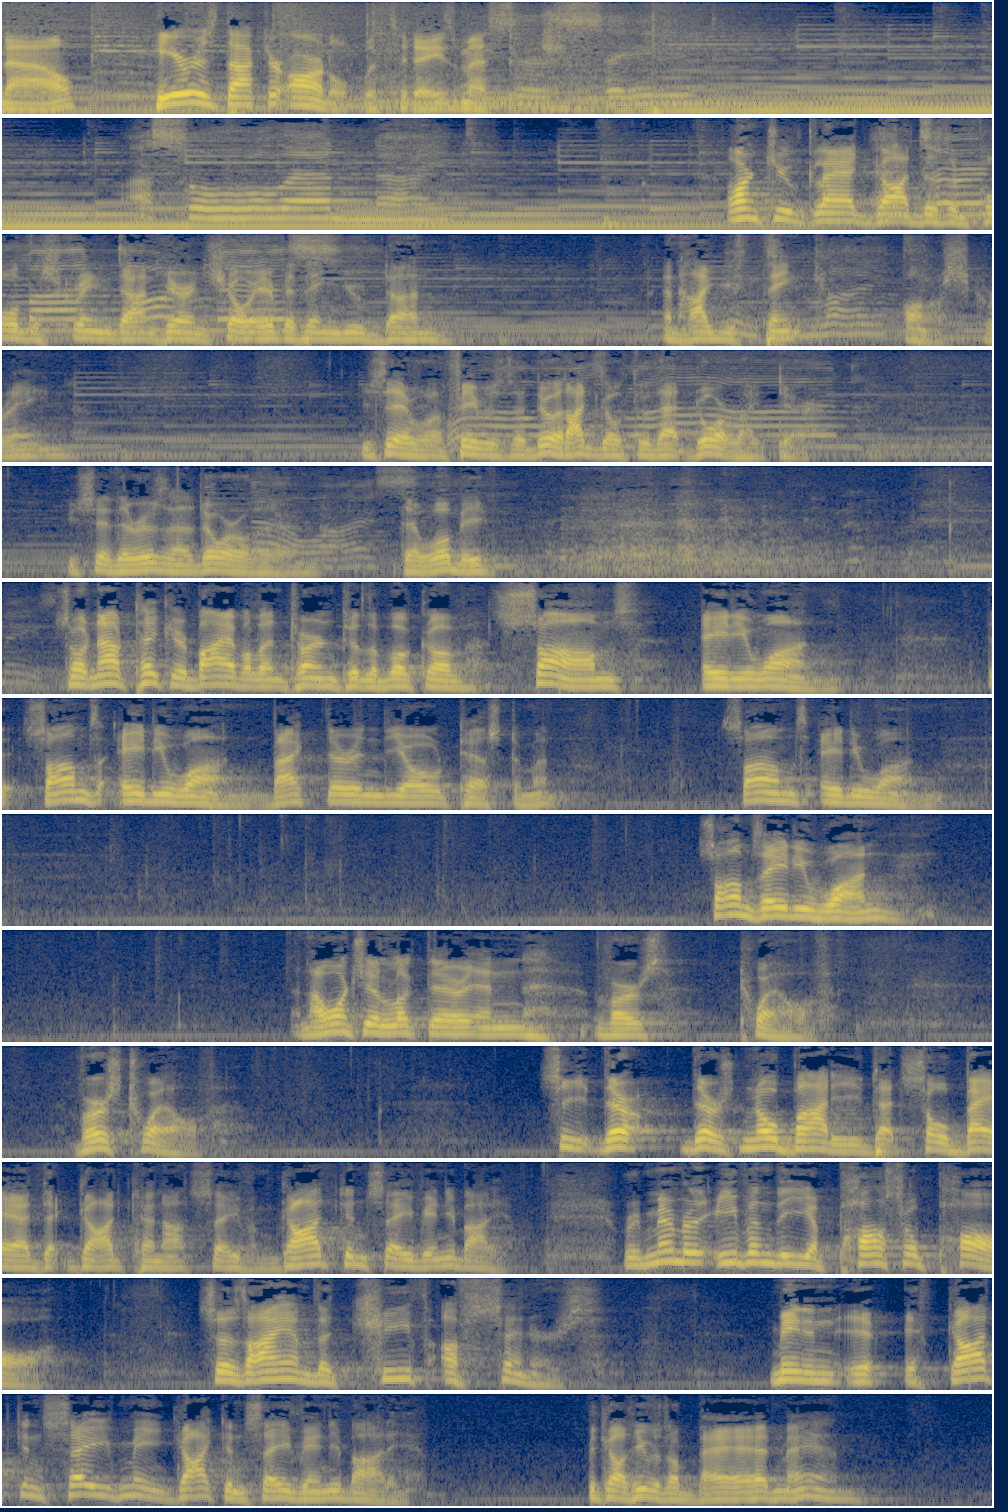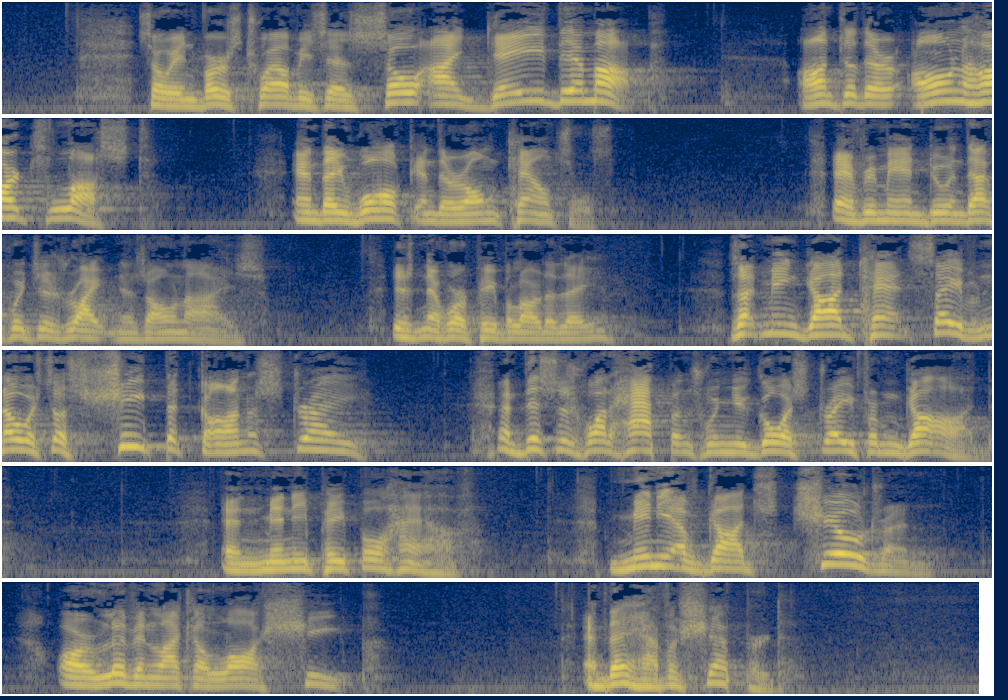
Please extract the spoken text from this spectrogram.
Now, here is Dr. Arnold with today's message. Saved my soul that night. Aren't you glad God doesn't pull the screen down here and show everything you've done and how you think on a screen? You say, well, if he was to do it, I'd go through that door right there. You say, there isn't a door over there. There will be. So now take your Bible and turn to the book of Psalms 81. Psalms 81, back there in the Old Testament. Psalms 81. Psalms 81, and I want you to look there in verse 12. Verse 12. See, there, there's nobody that's so bad that God cannot save him. God can save anybody. Remember, even the Apostle Paul says, I am the chief of sinners. Meaning, if, if God can save me, God can save anybody. Because he was a bad man. So in verse 12, he says, So I gave them up unto their own heart's lust, and they walk in their own counsels. Every man doing that which is right in his own eyes. Isn't that where people are today? Does that mean God can't save them? No, it's a sheep that's gone astray. And this is what happens when you go astray from God. And many people have. Many of God's children are living like a lost sheep. And they have a shepherd.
